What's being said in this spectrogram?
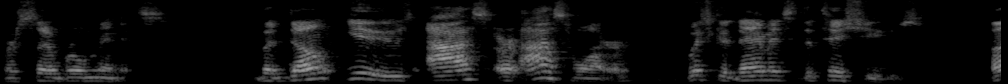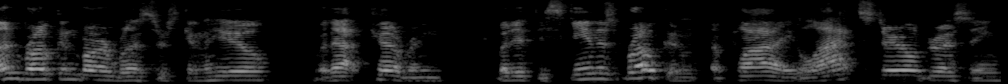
for several minutes. But don't use ice or ice water, which could damage the tissues. Unbroken burn blisters can heal without covering, but if the skin is broken, apply a light sterile dressing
